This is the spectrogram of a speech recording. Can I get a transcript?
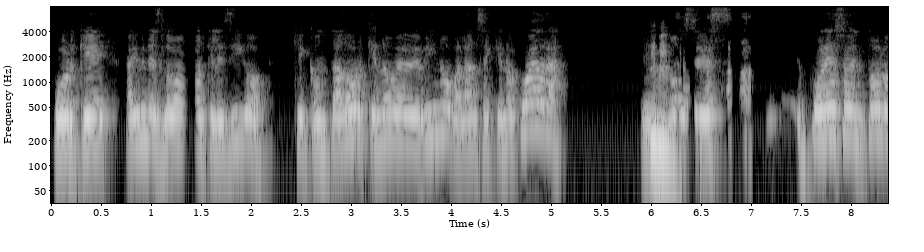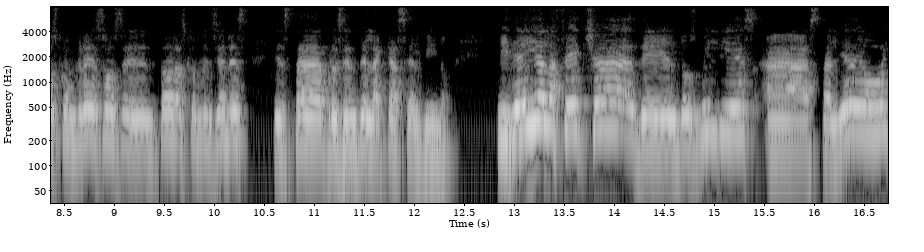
porque hay un eslogan que les digo, que contador que no bebe vino, balance que no cuadra. Entonces, por eso en todos los congresos, en todas las convenciones, está presente la Casa del Vino. Y de ahí a la fecha del 2010 hasta el día de hoy,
